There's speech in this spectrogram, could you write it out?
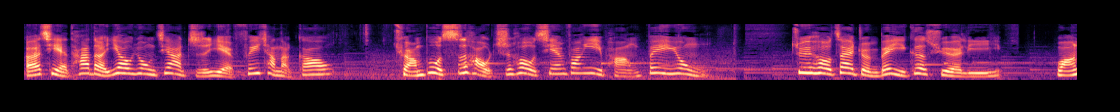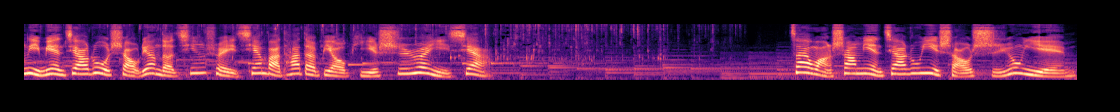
而且它的药用价值也非常的高。全部撕好之后，先放一旁备用。最后再准备一个雪梨，往里面加入少量的清水，先把它的表皮湿润一下，再往上面加入一勺食用盐。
